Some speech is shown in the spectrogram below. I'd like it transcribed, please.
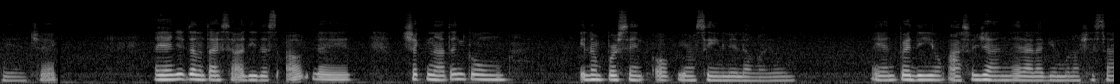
Ayan, check. Ayan, dito na tayo sa Adidas outlet. Check natin kung ilang percent off yung sale nila ngayon. Ayan, pwede yung aso dyan. Nilalagay mo lang siya sa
